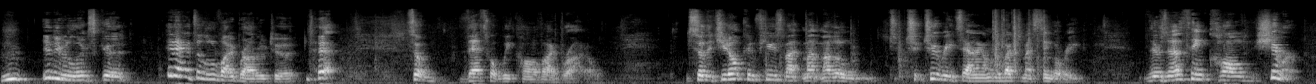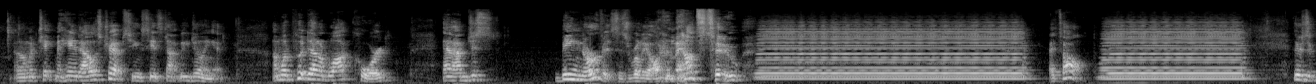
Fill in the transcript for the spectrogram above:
hmm, it even looks good. It adds a little vibrato to it. so that's what we call vibrato. So that you don't confuse my, my, my little two reed sounding, I'm going to go back to my single reed. There's another thing called shimmer. And I'm going to take my hand out of the strap so you can see it's not me doing it. I'm going to put down a block chord, and I'm just being nervous is really all it amounts to. That's all. There's a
